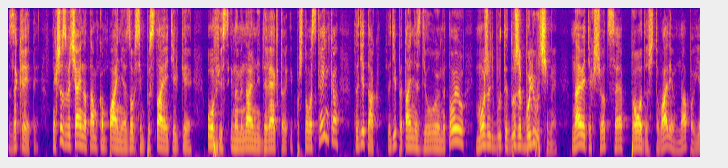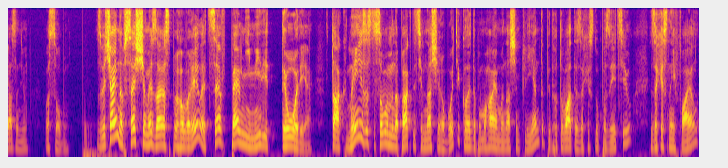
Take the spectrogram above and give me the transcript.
закрити. Якщо, звичайно, там компанія зовсім пустає тільки офіс і номінальний директор і поштова скринька, тоді так, тоді питання з діловою метою можуть бути дуже болючими, навіть якщо це продаж товарів на пов'язану особу. Звичайно, все, що ми зараз проговорили, це в певній мірі теорія. Так, ми її застосовуємо на практиці в нашій роботі, коли допомагаємо нашим клієнтам підготувати захисну позицію, захисний файл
